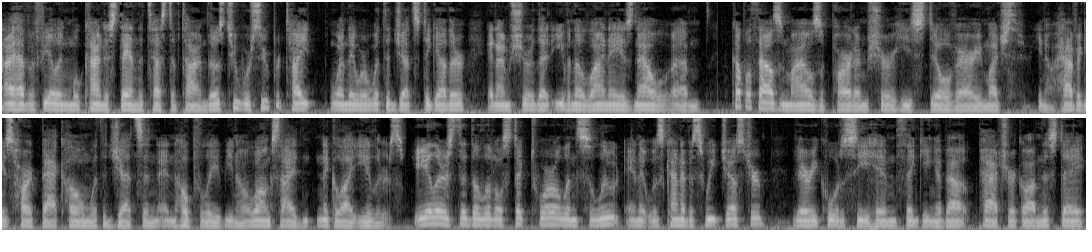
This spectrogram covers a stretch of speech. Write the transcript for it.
I have a feeling will kind of stand the test of time. Those two were super tight when they were with the Jets together, and I'm sure that even though Laine is now um, a couple thousand miles apart, I'm sure he's still very much, you know, having his heart back home with the Jets and, and hopefully, you know, alongside Nikolai Ehlers. Ehlers did the little stick twirl and salute, and it was kind of a sweet gesture. Very cool to see him thinking about Patrick on this day.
